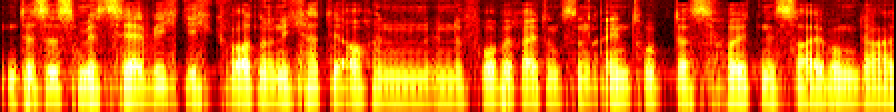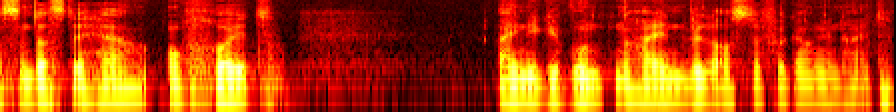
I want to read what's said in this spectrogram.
Und das ist mir sehr wichtig geworden und ich hatte auch in, in der Vorbereitung so einen Eindruck, dass heute eine Salbung da ist und dass der Herr auch heute einige Wunden heilen will aus der Vergangenheit.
